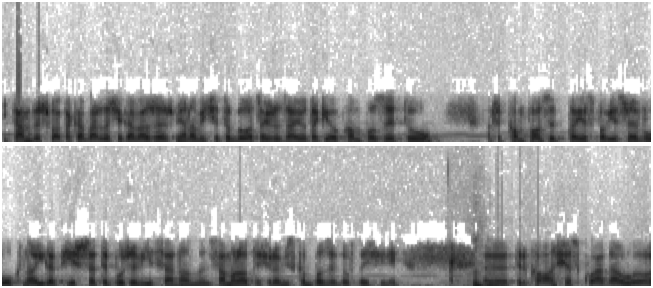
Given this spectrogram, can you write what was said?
I tam wyszła taka bardzo ciekawa rzecz, mianowicie to było coś w rodzaju takiego kompozytu, znaczy kompozyt to jest powiedzmy włókno ile piszcze typu żywica, no samoloty się robi z kompozytu w tej chwili. Mhm. E, tylko on się składał e,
